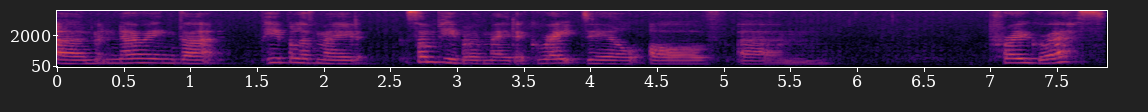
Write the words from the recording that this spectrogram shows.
um, knowing that people have made some people have made a great deal of um, progress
